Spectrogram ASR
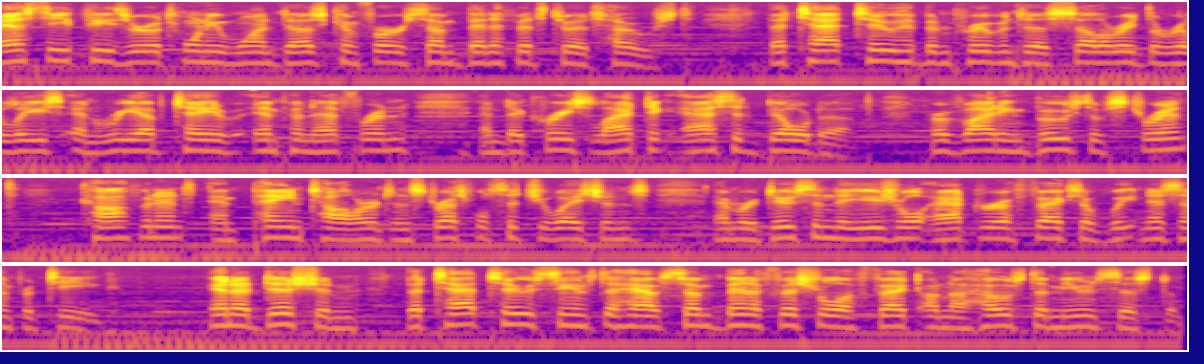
SCP-021 does confer some benefits to its host. The tattoo has been proven to accelerate the release and reuptake of epinephrine and decrease lactic acid buildup, providing boosts of strength, confidence, and pain tolerance in stressful situations and reducing the usual after-effects of weakness and fatigue. In addition, the tattoo seems to have some beneficial effect on the host's immune system.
